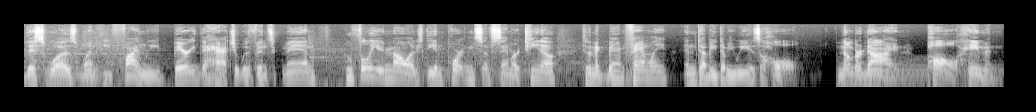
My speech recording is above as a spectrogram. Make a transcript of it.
This was when he finally buried the hatchet with Vince McMahon who fully acknowledged the importance of Sammartino to the McMahon family and WWE as a whole. Number 9, Paul Heyman.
